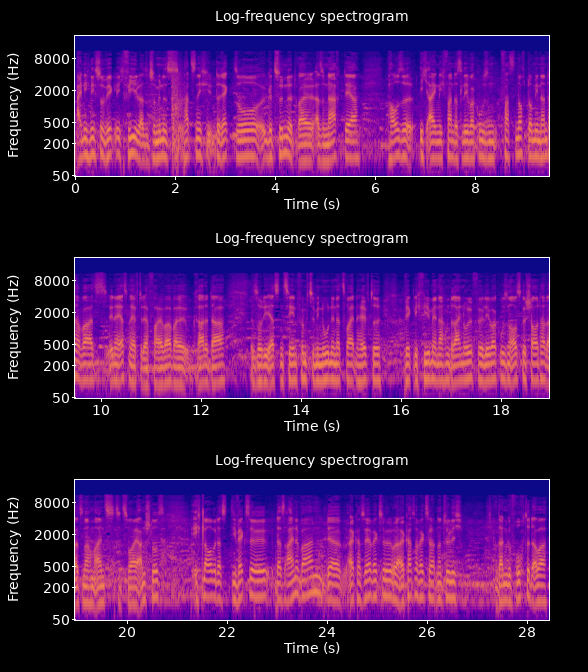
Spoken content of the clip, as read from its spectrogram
Eigentlich nicht so wirklich viel. Also zumindest hat es nicht direkt so gezündet, weil also nach der Pause ich eigentlich fand, dass Leverkusen fast noch dominanter war, als in der ersten Hälfte der Fall war, weil gerade da so die ersten 10, 15 Minuten in der zweiten Hälfte wirklich viel mehr nach dem 3-0 für Leverkusen ausgeschaut hat, als nach dem 1-2 Anschluss. Ich glaube, dass die Wechsel das eine waren. Der Alcacer-Wechsel oder Alcázar-Wechsel hat natürlich dann gefruchtet, aber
